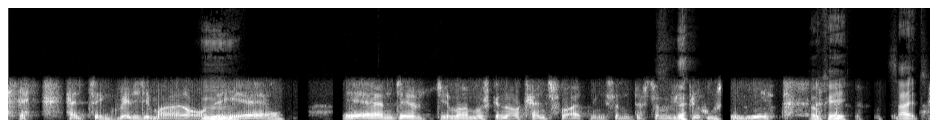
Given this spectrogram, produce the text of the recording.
han tænkte vældig meget over mm. det. Ja, ja det, det var måske nok hans forretning, som, som vi blev husket mest. Okay, sejt.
